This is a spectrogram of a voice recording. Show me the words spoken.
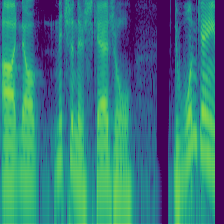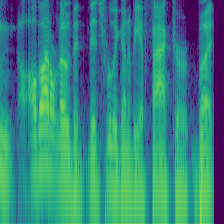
Uh, no, mention their schedule. The one game, although I don't know that it's really going to be a factor, but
